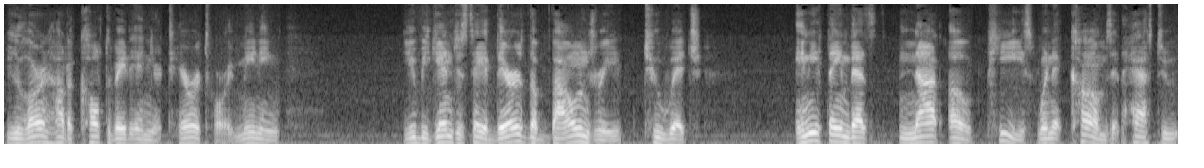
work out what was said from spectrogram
You learn how to cultivate it in your territory, meaning you begin to say there's the boundary to which anything that's not of peace, when it comes, it has to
